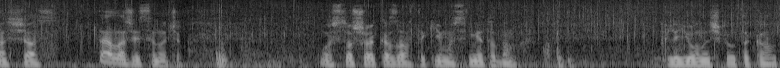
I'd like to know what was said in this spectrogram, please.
А, зараз. Та ложись, синочок. Ось то, що я казав, таким ось методом. Клейоночка отака от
